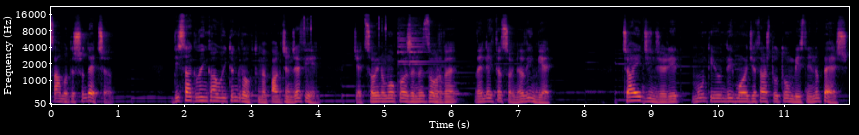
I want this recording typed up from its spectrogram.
sa më të shëndetshëm. Disa gllënka ujë të ngrohtë me pak xhenxhefil qetësojnë mukozën e zorrëve dhe lehtësojnë dhimbjet. Çaji i xhinxherit mund t'ju ndihmojë gjithashtu të humbisni në peshë,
